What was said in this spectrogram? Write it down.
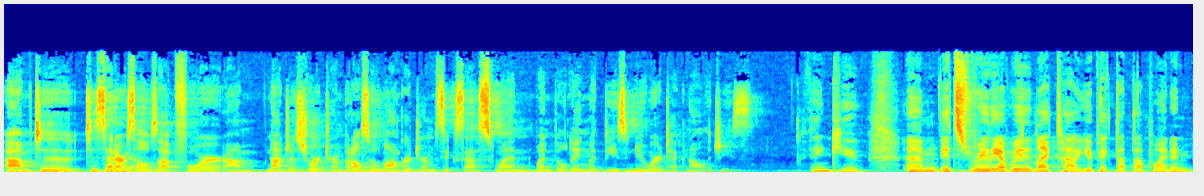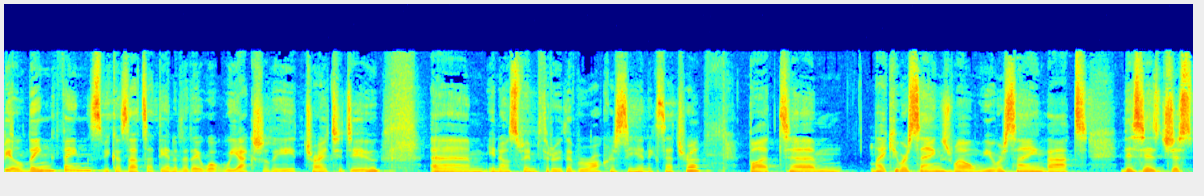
um, to, to set ourselves up for um, not just short term, but also longer term success when, when building with these newer technologies. Thank you. Um, it's really, I really liked how you picked up that point in building things because that's at the end of the day what we actually try to do, um, you know, swim through the bureaucracy and etc. But um, like you were saying well, you were saying that this is just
